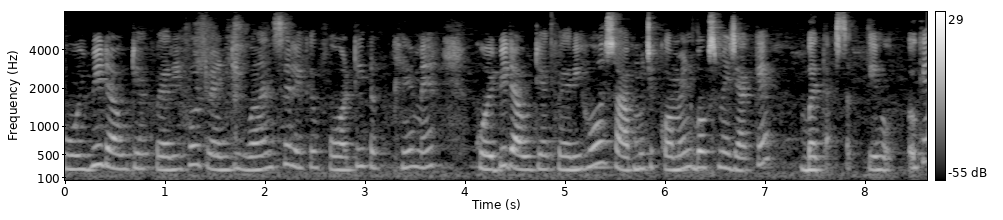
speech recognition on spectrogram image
कोई भी डाउट या क्वेरी हो ट्वेंटी वन से लेकर फोर्टी तक के में कोई भी डाउट या क्वेरी हो सो आप मुझे कमेंट बॉक्स में जाके बता सकते हो ओके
